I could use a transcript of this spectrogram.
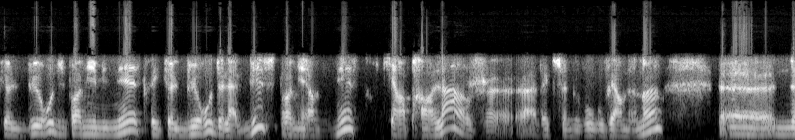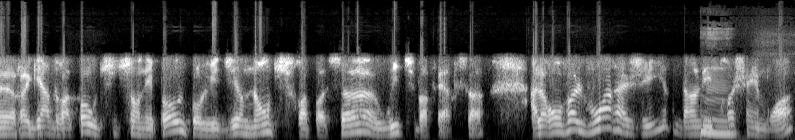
que le bureau du premier ministre et que le bureau de la vice-première ministre, qui en prend large euh, avec ce nouveau gouvernement, euh, ne regardera pas au-dessus de son épaule pour lui dire non, tu feras pas ça, oui, tu vas faire ça. Alors on va le voir agir dans les hmm. prochains mois.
